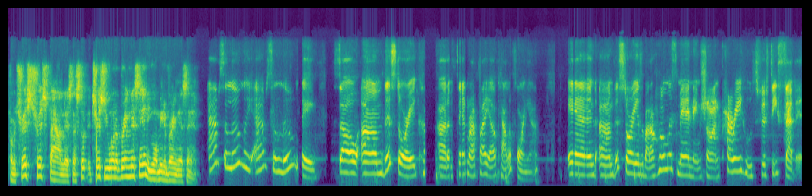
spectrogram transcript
from Trish. Trish found this. Now, Trish, you want to bring this in, or you want me to bring this in? absolutely, absolutely. So, um, this story comes out of San Rafael, California. And um, this story is about a homeless man named Sean Curry, who's 57.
